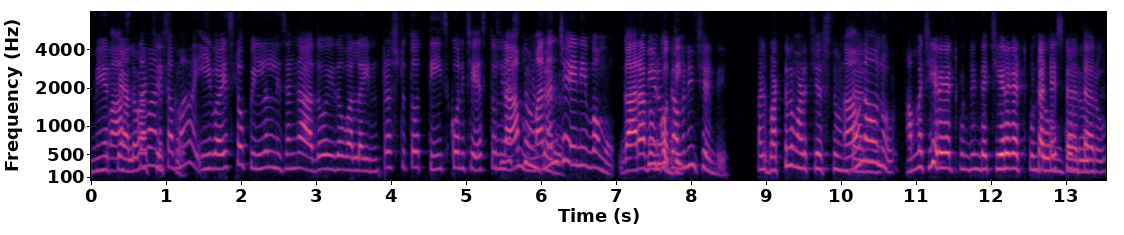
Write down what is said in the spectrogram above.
నేర్పి అలవాటు ఈ వయసులో పిల్లలు నిజంగా అదో ఇదో వాళ్ళ ఇంట్రెస్ట్తో తీసుకొని చేస్తున్నా చేస్తూ మనం. చేయనివ్వము. గారాబం గమనించండి. వాళ్ళు బట్టలు మడచేస్తూ అవునవును. అమ్మ చీర కట్టుకుంటుంటే చీర కట్టుకుంటూ ఉంటారు. కట్టేసుకుంటారు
